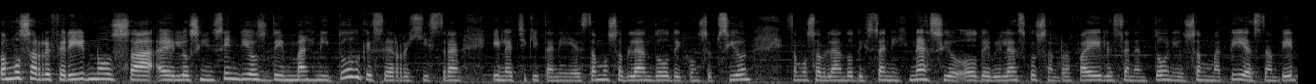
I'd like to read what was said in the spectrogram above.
Vamos a referirnos a eh, los incendios de magnitud que se registran en la chiquitanía. Estamos hablando de Concepción, estamos hablando de San Ignacio o de Velasco, San Rafael, San Antonio, San Matías también.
